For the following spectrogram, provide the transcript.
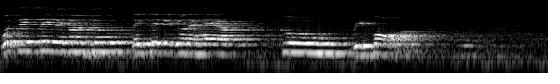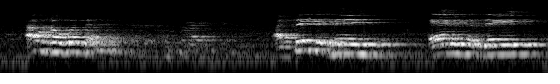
What they say they're going to do, they say they're going to have school reform. I don't know what that means. I think it means adding a day,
